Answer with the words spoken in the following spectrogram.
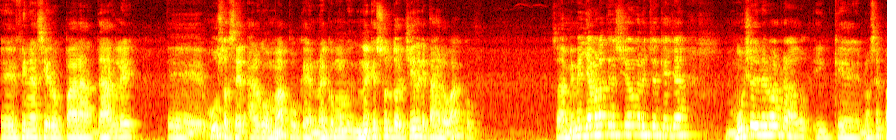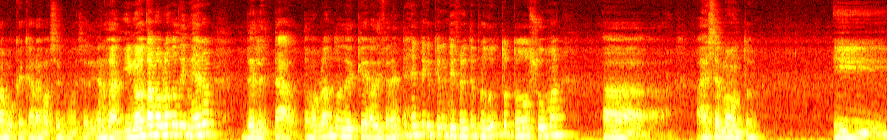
eh, financiero para darle eh, uso, hacer algo más? Porque no es, como, no es que son dos chiles que están en los bancos. O sea, a mí me llama la atención el hecho de que haya mucho dinero ahorrado y que no sepamos qué carajo hacer con ese dinero. O sea, y no estamos hablando de dinero del Estado, estamos hablando de que la diferente gente que tiene diferentes productos, todo suma a, a ese monto. Y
